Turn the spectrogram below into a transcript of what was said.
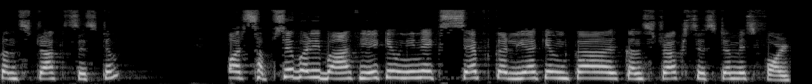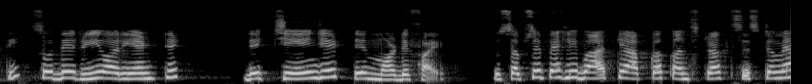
construct system اور سب سے بڑی بات یہ کہ انہیں ایکسپٹ کر لیا کہ ان کا construct system is faulty so they ری اور ماڈیفائی تو سب سے پہلی بات کہ آپ کا کنسٹرکٹ سسٹم ہے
